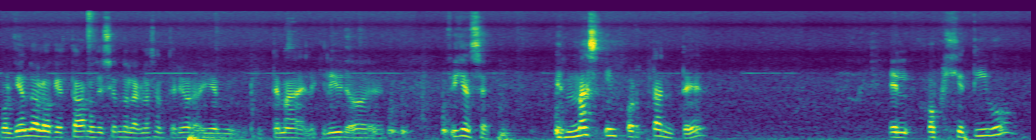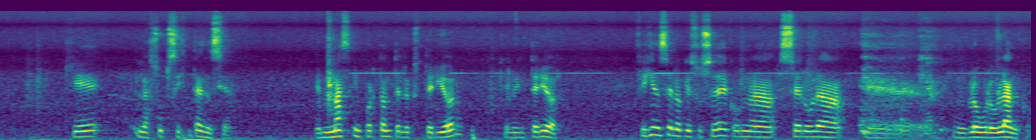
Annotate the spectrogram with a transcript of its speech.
volviendo a lo que estábamos diciendo en la clase anterior, ahí en el tema del equilibrio, de- fíjense, es más importante el objetivo que la subsistencia. Es más importante lo exterior que lo interior. Fíjense lo que sucede con una célula, eh, un glóbulo blanco.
